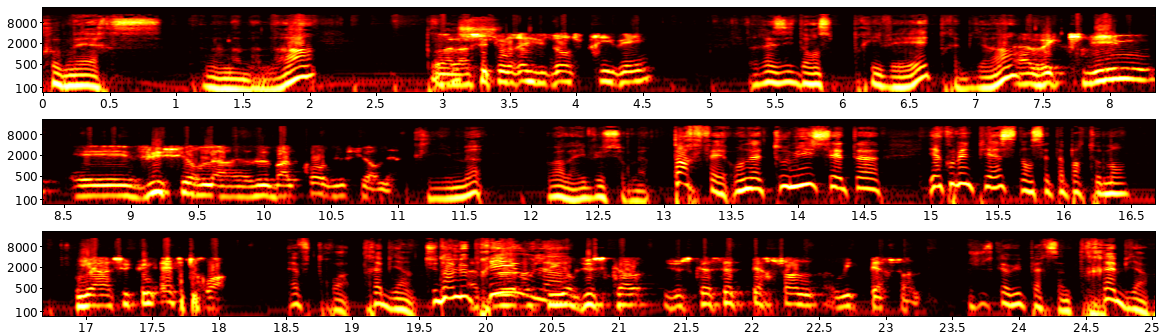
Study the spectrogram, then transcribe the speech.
commerce, nanana. Voilà, c'est une résidence privée résidence privée, très bien. avec clim et vue sur mer, le balcon vue sur mer. Clim, voilà, et vue sur mer. Parfait, on a tout mis. C'est, euh, Il y a combien de pièces dans cet appartement? Il y a, c'est une F3. F3, très bien. Tu donnes le Elle prix peut ou là accueillir Jusqu'à jusqu'à 7 personnes, 8 personnes. Jusqu'à 8 personnes. Très bien.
